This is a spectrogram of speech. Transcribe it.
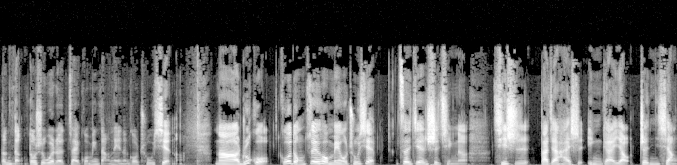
等等，都是为了在国民党内能够出现啊。那如果郭董最后没有出现，这件事情呢，其实大家还是应该要真相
